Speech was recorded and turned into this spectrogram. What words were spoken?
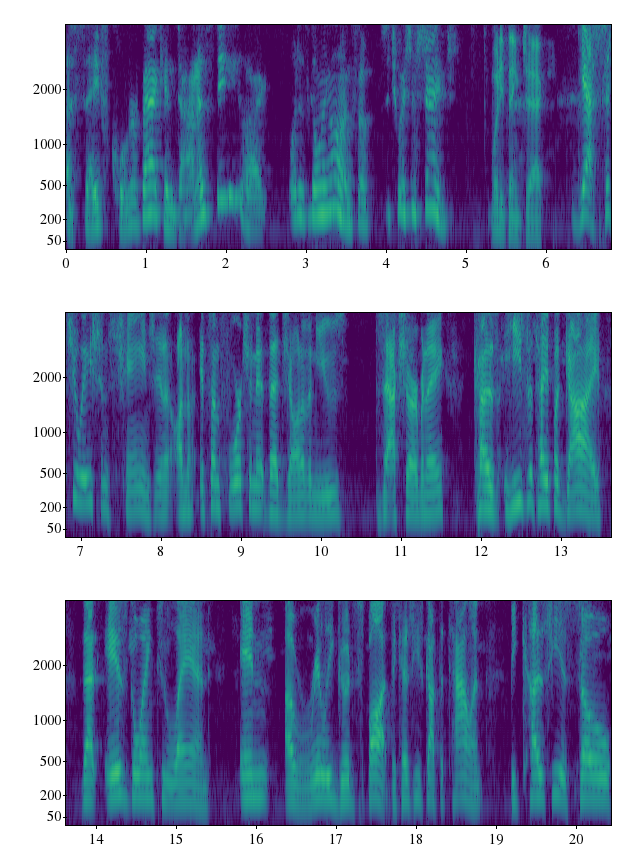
a safe quarterback in dynasty? Like, what is going on? So situations change. What do you think, Jack? Yeah, situations change, and it's unfortunate that Jonathan used Zach Charbonnet because he's the type of guy that is going to land in a really good spot because he's got the talent because he is so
